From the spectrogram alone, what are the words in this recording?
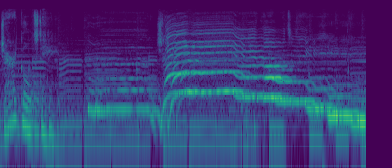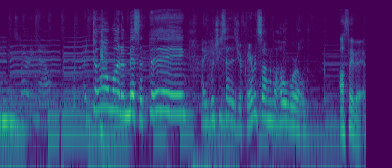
Jared Goldstein. Starting want to miss a thing. I mean, what you said is your favorite song in the whole world. I'll say that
